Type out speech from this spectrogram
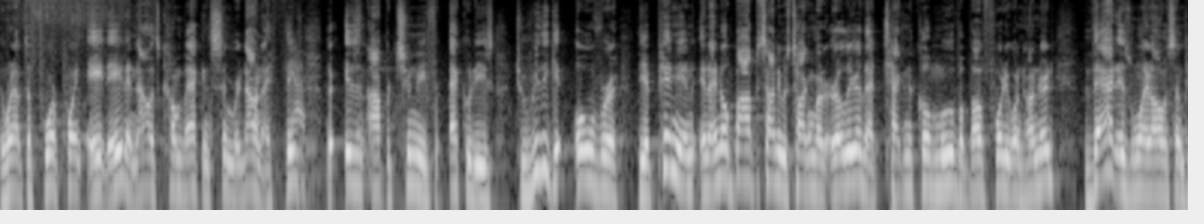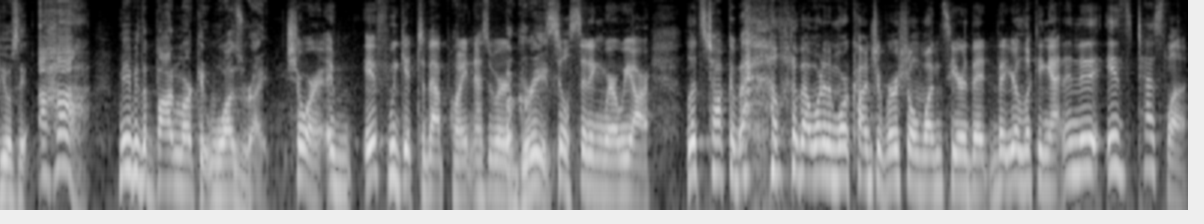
It went up to 4.88, and now it's come back and simmered down. I think yeah. there is an opportunity for equities to really get over the opinion. And I know Bob Pisani was talking about earlier that technical move above 4,100. That is when all of a sudden people say, aha, maybe the bond market was right. Sure, if we get to that point, as we're Agreed. still sitting where we are. Let's talk about a little about one of the more controversial ones here that, that you're looking at, and it is Tesla.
